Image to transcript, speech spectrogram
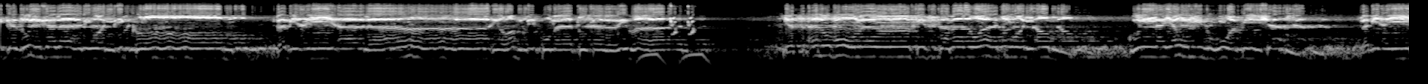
ربك ذو الجلال والإكرام. فبأي آلاء ربكما تكذبان؟ يسأله من في السماوات والأرض كل يوم هو في شأن فبأي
